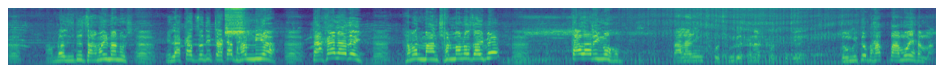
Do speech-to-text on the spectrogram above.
হ্যাঁ। আমরা যদি জামাই মানুষ হ্যাঁ। এলাকার যদি টাকা ধার নিয়া হ্যাঁ। টাকা না দেই আমার মান সম্মানও যাইবে কালারিংও হম। কালারিং শ্বশুর আছে না শ্বশুরে? জমি তো ভাগ পামোই আমার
